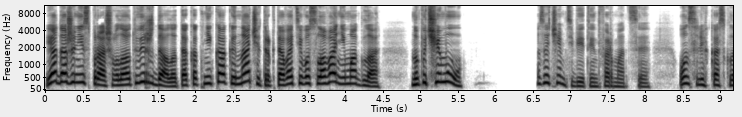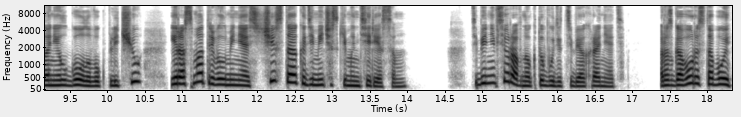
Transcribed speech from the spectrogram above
Я даже не спрашивала, а утверждала, так как никак иначе трактовать его слова не могла. Но почему? Зачем тебе эта информация? Он слегка склонил голову к плечу и рассматривал меня с чисто академическим интересом. Тебе не все равно, кто будет тебя охранять. Разговоры с тобой,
